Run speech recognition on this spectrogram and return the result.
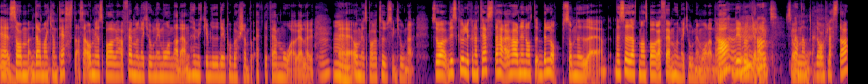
Eh, som, där man kan testa, så här, om jag sparar 500 kronor i månaden, hur mycket blir det på börsen på, efter fem år? Eller eh, om jag sparar 1000 kronor. Så vi skulle kunna testa här. Har ni något belopp som ni, eh, men säg att man sparar 500 kronor i månaden. Ja, det brukar ja. De, Spännande. de, de flesta.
